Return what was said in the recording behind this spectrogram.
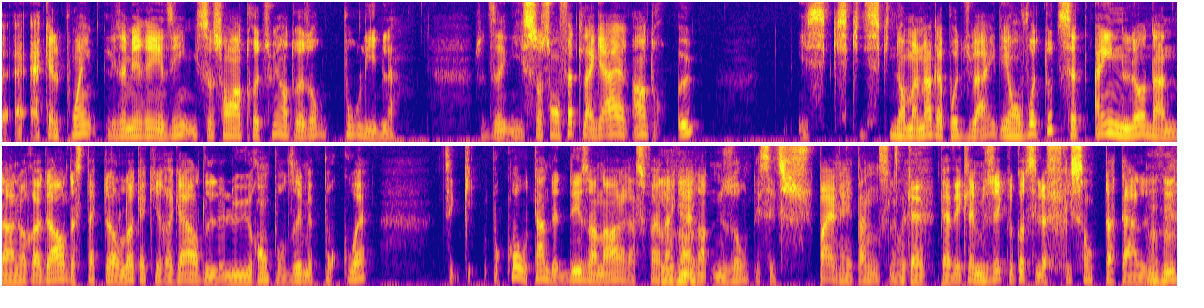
euh, à, à quel point les Amérindiens ils se sont entretués entre eux autres pour les Blancs. Je veux dire, ils se sont fait la guerre entre eux, et ce, qui, ce normalement n'aurait pas dû être. Et on voit toute cette haine-là dans, dans le regard de cet acteur-là quand il regarde le, le Huron pour dire Mais pourquoi pourquoi autant de déshonneur à se faire la guerre entre nous autres? Et c'est super intense. Là. Puis avec la musique, c'est le frisson total. là. Moi,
